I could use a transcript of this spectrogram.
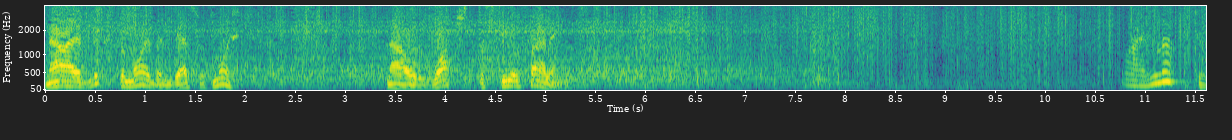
Now I've mixed the Moibin gas with moisture. Now watch the steel filings. Why, look, dude.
